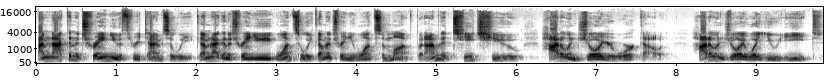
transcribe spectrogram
I'm not going to train you three times a week. I'm not going to train you once a week. I'm going to train you once a month. But I'm going to teach you how to enjoy your workout, how to enjoy what you eat.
